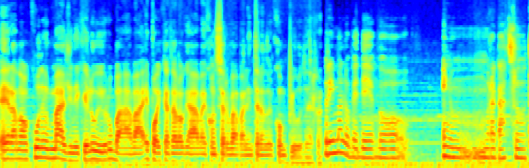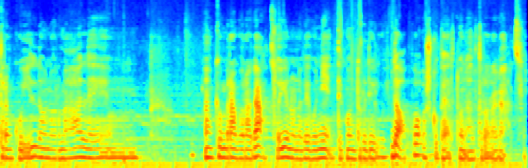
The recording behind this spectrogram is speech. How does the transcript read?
erano alcune immagini che lui rubava e poi catalogava e conservava all'interno del computer. Prima lo vedevo in un ragazzo tranquillo, normale, un, anche un bravo ragazzo, io non avevo niente contro di lui. Dopo ho scoperto un altro ragazzo,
